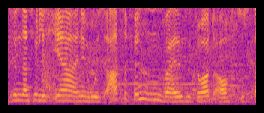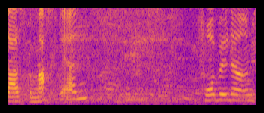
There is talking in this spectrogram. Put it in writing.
sind natürlich eher in den USA zu finden, weil sie dort auch zu Stars gemacht werden. Vorbilder und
